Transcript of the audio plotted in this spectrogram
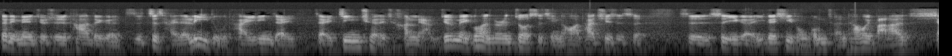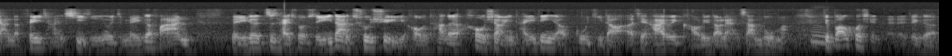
这里面就是它这个制制裁的力度，它一定在在精确的去衡量。就是美国很多人做事情的话，它其实是是是一个一个系统工程，他会把它想的非常细致，因为每个法案。每个制裁措施一旦出去以后，它的后效应它一定要估计到，而且还会考虑到两三步嘛。就包括现在的这个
